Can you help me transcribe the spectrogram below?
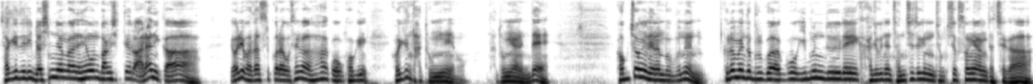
자기들이 몇십 년간 해온 방식대로 안 하니까 열이 받았을 거라고 생각하고 거기 거기는 다 동의해요. 다 동의하는데 걱정이 되는 부분은 그럼에도 불구하고 이분들의 가지고 있는 전체적인 정치적 성향 자체가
